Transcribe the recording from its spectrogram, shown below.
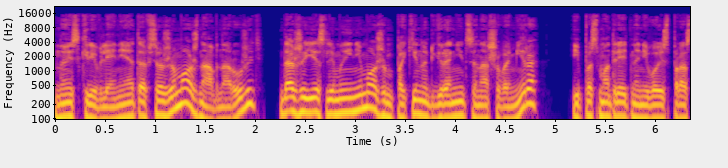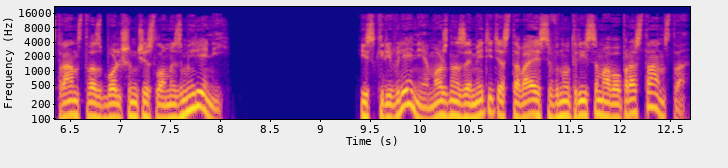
Но искривление это все же можно обнаружить, даже если мы и не можем покинуть границы нашего мира и посмотреть на него из пространства с большим числом измерений. Искривление можно заметить, оставаясь внутри самого пространства.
